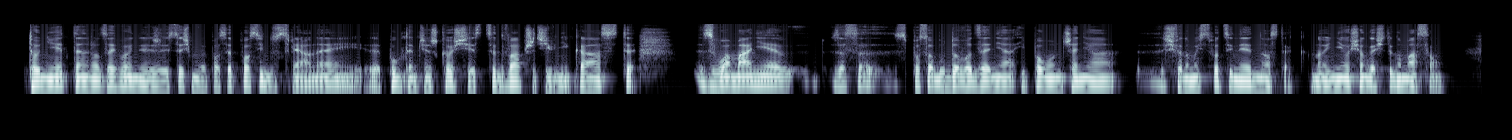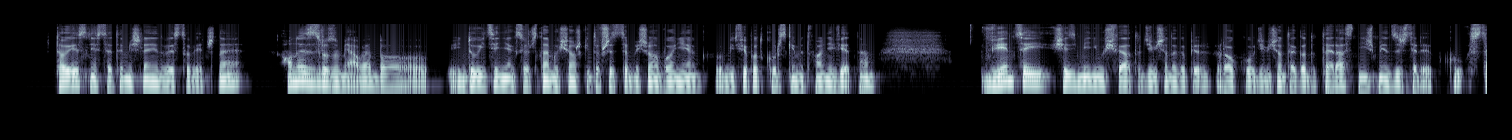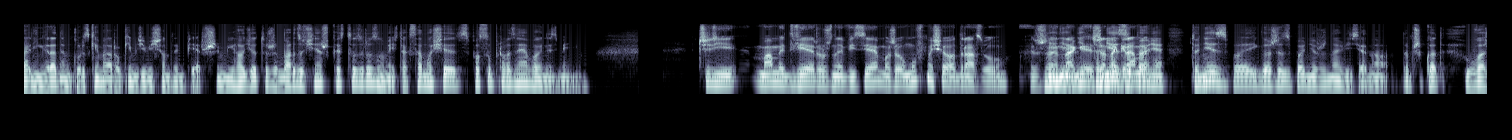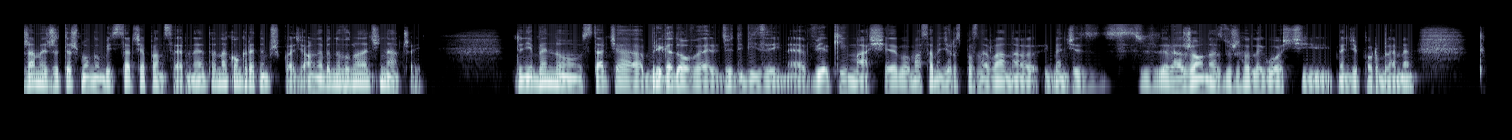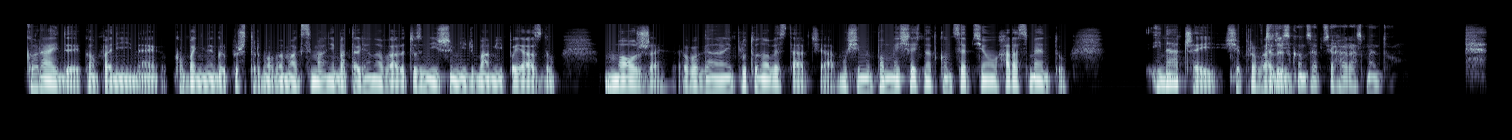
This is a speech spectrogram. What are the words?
To nie ten rodzaj wojny. Jeżeli jesteśmy w epoce postindustrialnej, punktem ciężkości jest C2 przeciwnika, złamanie sposobu dowodzenia i połączenia świadomości sytuacyjnej jednostek. No i nie osiąga się tego masą. To jest niestety myślenie dwudziestowieczne, Ono jest zrozumiałe, bo intuicyjnie, jak sobie czytamy książki, to wszyscy myślą o wojnie, o bitwie pod Kurskiem, ewentualnie Wietnam. Więcej się zmienił świat od 90 roku, 90 do teraz, niż między Stalingradem Kurskiem a rokiem 91. I chodzi o to, że bardzo ciężko jest to zrozumieć. Tak samo się sposób prowadzenia wojny zmienił. Czyli mamy dwie różne wizje. Może umówmy się od razu, że, nie, nie, nie, to że nie nagramy... Zupełnie, to nie jest, Igorze, zupełnie różna wizja. No, na przykład uważamy, że też mogą być starcia pancerne, to na konkretnym przykładzie, ale one będą wyglądać inaczej. To nie będą starcia brygadowe czy dywizyjne w wielkiej masie, bo masa będzie rozpoznawana i będzie zrażona z dużych odległości i będzie problemem. Tylko rajdy kompanijne, kompanijne grupy szturmowe, maksymalnie batalionowe, ale to z mniejszymi liczbami pojazdów może, albo generalnie plutonowe starcia. Musimy pomyśleć nad koncepcją harassmentu. Inaczej się prowadzi. Co to jest koncepcja harassmentu?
